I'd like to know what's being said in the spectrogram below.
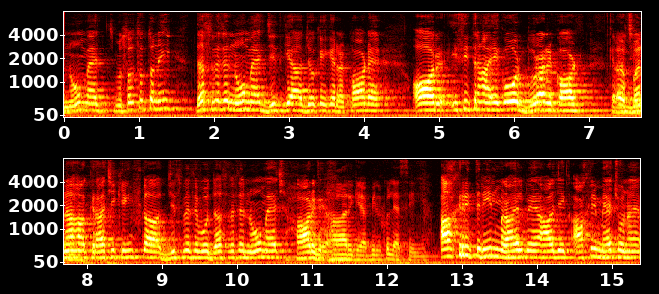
नौ मैच मुसलसल तो नहीं दस में से नौ मैच जीत गया जो कि एक रिकॉर्ड है। और इसी तरह एक और बुरा रिकॉर्ड बना हा कराची किंग्स का जिसमें से वो दस में से नौ मैच हार गया। हार गया बिल्कुल ऐसे ही। आखिरी तरीन मराहल में आज एक आखिरी मैच होना है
